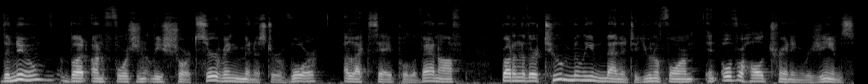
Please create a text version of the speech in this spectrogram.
The new, but unfortunately short serving, Minister of War, Alexei Polivanov, brought another 2 million men into uniform and overhauled training regimes.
